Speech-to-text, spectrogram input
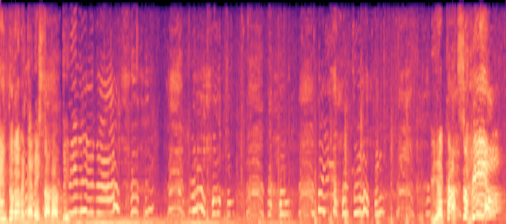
incidente, l'avete visto tutti! Via cazzo, via!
